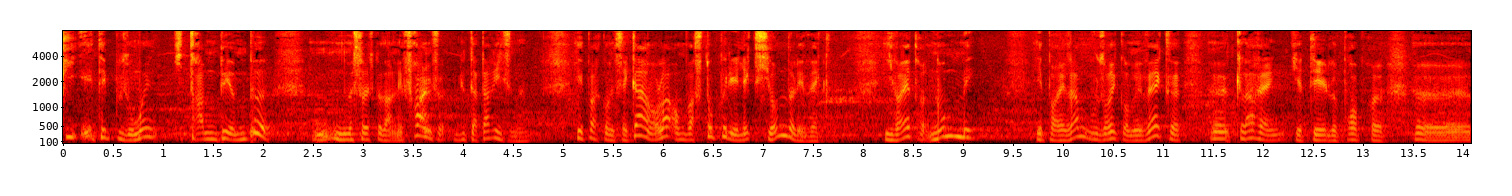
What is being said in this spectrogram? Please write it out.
qui était plus ou moins, qui trempait un peu, ne serait-ce que dans les franges du catharisme. Et par conséquent, là, on va stopper l'élection de l'évêque. Il va être nommé. Et par exemple, vous aurez comme évêque euh, Clarin, qui était le propre euh,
